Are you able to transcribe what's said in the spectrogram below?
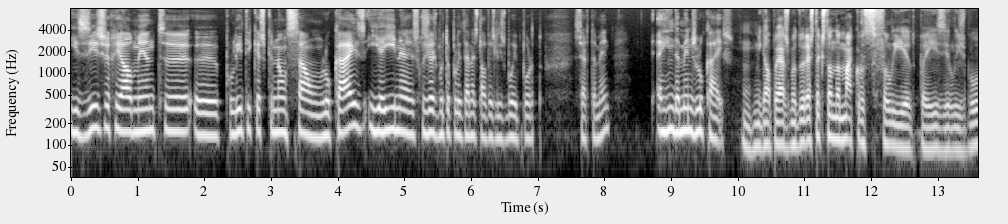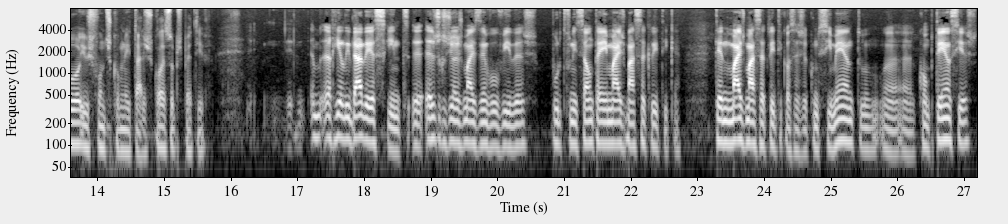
exige realmente uh, políticas que não são locais e aí nas regiões metropolitanas, talvez Lisboa e Porto, certamente, ainda menos locais. Hum, Miguel Paiares Maduro, esta questão da macrocefalia do país e Lisboa e os fundos comunitários, qual é a sua perspectiva? A realidade é a seguinte: as regiões mais desenvolvidas, por definição, têm mais massa crítica tendo mais massa crítica, ou seja, conhecimento, competências,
